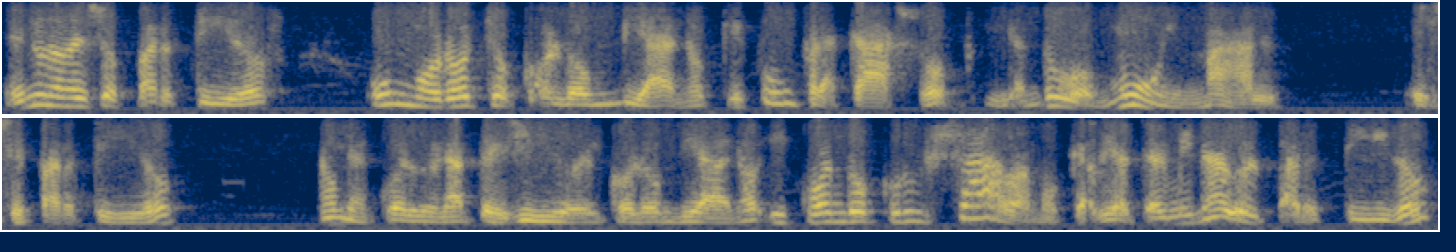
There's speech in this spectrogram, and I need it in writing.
en uno de esos partidos un morocho colombiano que fue un fracaso y anduvo muy mal ese partido, no me acuerdo el apellido del colombiano, y cuando cruzábamos, que había terminado el partido,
